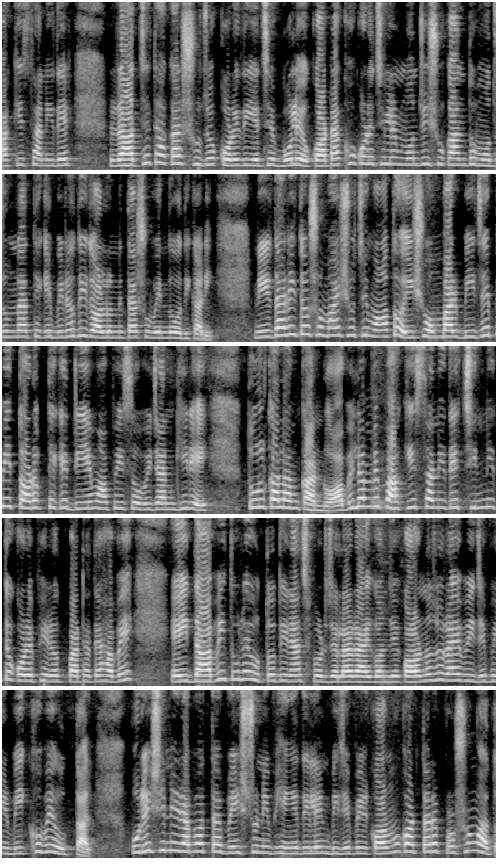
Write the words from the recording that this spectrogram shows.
পাকিস্তানিদের রাজ্যে থাকার সুযোগ করে দিয়েছে বলেও কটাক্ষ করেছিলেন মন্ত্রী সুকান্ত মজুমদার থেকে বিরোধী দলনেতা শুভেন্দু অধিকারী। নির্ধারিত সময়সূচি মতোই সোমবার বিজেপির তরফ থেকে ডিএম অফিস অভিযান ঘিরে তুলকালাম কাণ্ড। অবিলম্বে পাকিস্তানিদের চিহ্নিত করে ফেরত পাঠাতে হবে। এই দাবি তুলে উত্তর দিনাজপুর জেলার রায়গঞ্জে কর্ণজোড়ায় বিজেপির বিক্ষোভে উত্তাল। পুলিশের নিরাপত্তা বেষ্টনী ভেঙে দিলেন বিজেপির কর্মকর্তারা প্রসঙ্গত।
